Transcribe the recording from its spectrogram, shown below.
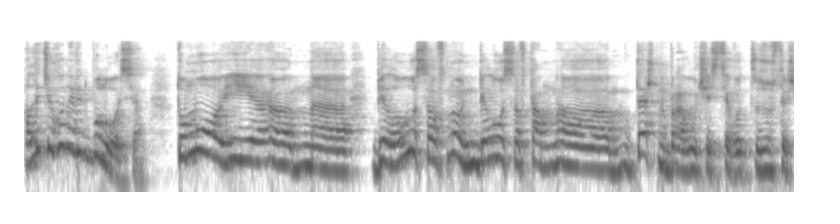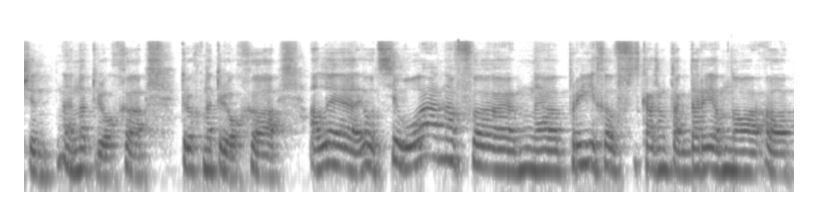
Але цього не відбулося. Тому і е, е, Білоусов, ну Білоусов там е, теж не брав участі в зустрічі на трьох, е, трьох на трьох. Але от Сілуанов е, приїхав, скажімо так, даремно,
